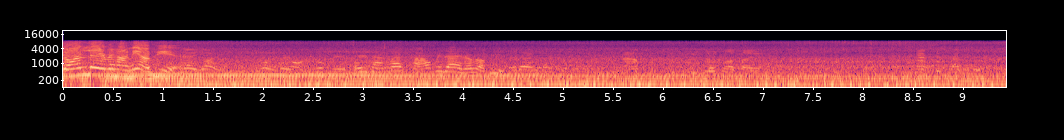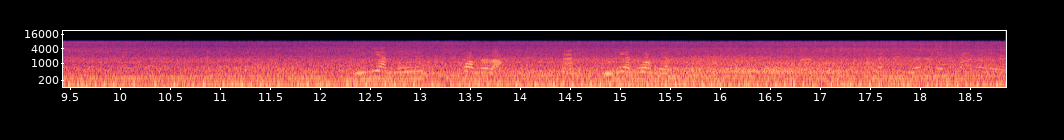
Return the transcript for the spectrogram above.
ย้อนเลนไปทางนี้เหรอะพี่ได้ย่อยย่อยไปออกรถเมล์ไปทางลาดพร้าวไม่ได้แล้วเหรอพี่ ไม่ได้ไม่ได้น้ำขึ้นรถมอเตอร์ไซค์ห้าสิบคันเลยยูเนียนนี้ท่วมแล้วเหรอฮะยูเนียนท่วมยังไม่เหลืออะไรมาเลย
